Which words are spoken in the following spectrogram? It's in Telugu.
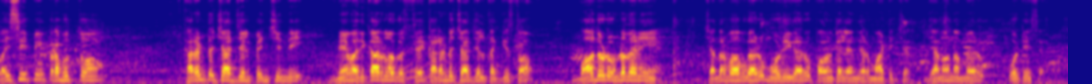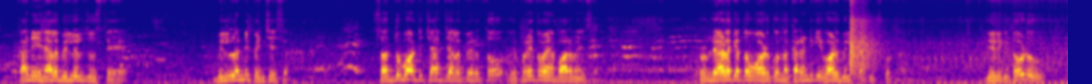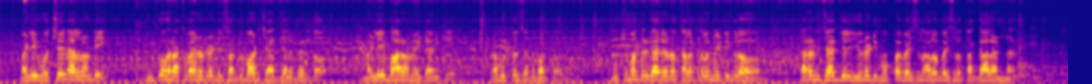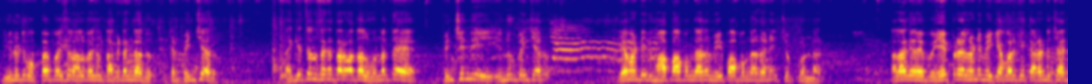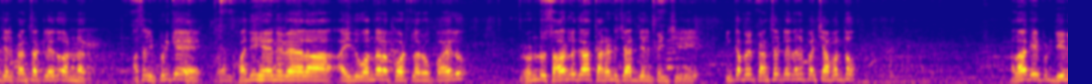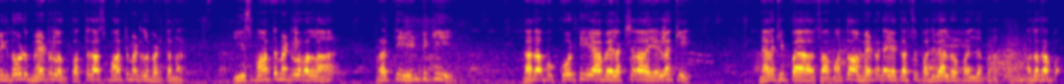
వైసీపీ ప్రభుత్వం కరెంటు ఛార్జీలు పెంచింది. మేము అధికారంలోకి వస్తే కరెంటు ఛార్జీలు తగ్గిస్తాం. బాధుడు ఉండదని చంద్రబాబు గారు మోడీ గారు పవన్ కళ్యాణ్ గారు మాటిచ్చారు. జనం నమ్మారు ఓటేశారు. కానీ ఈ నెల బిల్లులు చూస్తే బిల్లులన్నీ పెంచేశారు. సర్దుబాటు ఛార్జీల పేరుతో విపరీతమైన భారం వేశారు. రెండేళ్ళ క్రితం వాడుకున్న కరెంటుకి ఇవాళ బిల్లు కట్టించుకుంటున్నారు. దీనికి తోడు మళ్ళీ వచ్చే నెల నుండి ఇంకొక రకమైనటువంటి సర్దుబాటు ఛార్జీల పేరుతో మళ్ళీ భారం వేయడానికి ప్రభుత్వం సిద్ధపడుతూ ఉంది. ముఖ్యమంత్రి గారు ఏమో కలెక్టర్ల మీటింగ్లో కరెంటు ఛార్జీలు యూనిట్కి ముప్పై పైసలు నలభై పైసలు తగ్గాలంటున్నారు. యూనిట్ ముప్పై పైసలు నలభై పైసలు తగ్గడం కాదు ఇక్కడ పెంచారు. తగ్గించిన సంగతి తర్వాత వాళ్ళు ఉన్నతే పెంచింది ఎందుకు పెంచారు? ఏమంటే ఇది మా పాపం కాదు మీ పాపం కాదని చెప్పుకుంటున్నారు. అలాగే రేపు ఏప్రిల్ నుండి మీకు ఎవరికి కరెంటు ఛార్జీలు పెంచట్లేదు అన్నారు. అసలు ఇప్పటికే పదిహేను వేల ఐదు వందల కోట్ల రూపాయలు రెండు సార్లుగా కరెంటు ఛార్జీలు పెంచి ఇంకా మేము పెంచట్లేదని పచ్చి అబద్ధం. అలాగే ఇప్పుడు దీనికి తోడు మీటర్లు కొత్తగా స్మార్ట్ మీటర్లు పెడుతున్నారు. ఈ స్మార్ట్ మీటర్ల వల్ల ప్రతి ఇంటికి దాదాపు కోటి యాభై లక్షల ఇళ్ళకి నెలకి ప మొత్తం ఆ మీటర్కి అయ్యే ఖర్చు పదివేల రూపాయలు చొప్పున. అదొక ప-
